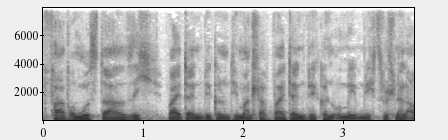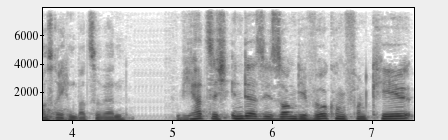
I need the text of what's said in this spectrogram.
Favre muss da sich weiterentwickeln und die Mannschaft weiterentwickeln, um eben nicht zu schnell ausrechenbar zu werden. Wie hat sich in der Saison die Wirkung von Kehl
